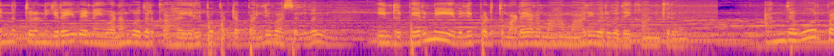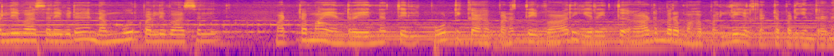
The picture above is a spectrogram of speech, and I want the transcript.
எண்ணத்துடன் இறைவனை வணங்குவதற்காக எழுப்பப்பட்ட பள்ளிவாசல்கள் இன்று பெருமையை வெளிப்படுத்தும் அடையாளமாக மாறி வருவதை காண்கிறோம். அந்த ஊர் பள்ளிவாசலை விட நம்மூர் பள்ளிவாசல் மட்டமா என்ற எண்ணத்தில் போட்டிக்காக பணத்தை வாரி இறைத்து ஆடம்பரமாக பள்ளிகள் கட்டப்படுகின்றன.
